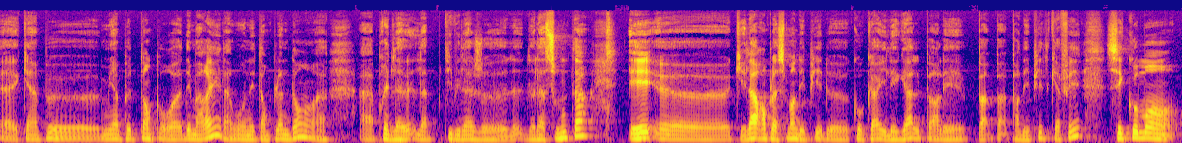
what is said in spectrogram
euh, qui a un peu, mis un peu de temps pour démarrer, là où on est en plein dedans, près de la, petit village de, la Sunta et euh, qui est là, remplacement des pieds de coca illégal par, les, par, des pieds de café. C'est comment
